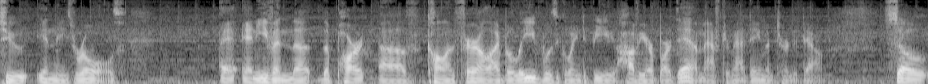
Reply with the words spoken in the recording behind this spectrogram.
to in these roles. And even the the part of Colin Farrell, I believe, was going to be Javier Bardem after Matt Damon turned it down. So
